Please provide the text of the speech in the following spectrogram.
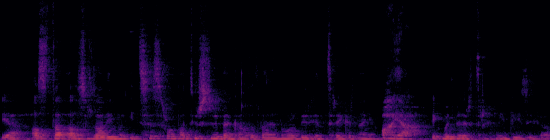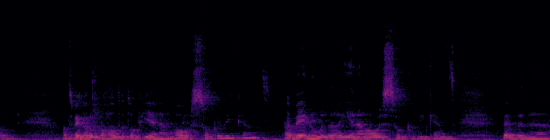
ja, als, dat, als er dan iets is rond natuurstudie, ben ik altijd wel enorm weer getriggerd. En denk oh ja, ik moet me er terug mee bezighouden. Want wij gaan ook nog altijd op JNM Oude Sokkenweekend. En wij noemen dat JNM Oude Sokkenweekend. We hebben, eh,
